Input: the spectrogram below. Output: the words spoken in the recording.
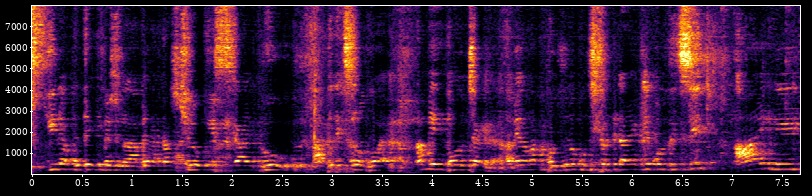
স্ক্রিন আপনি দেখবেন না আমি আকাশ ছিল স্কাই ব্লু আপনি দেখছেন হোয়াইট আমি এই হল চাই না আমি আমার ভোজন প্রতিষ্ঠানকে ডাইরেক্টলি বলে দিচ্ছি আই নিড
